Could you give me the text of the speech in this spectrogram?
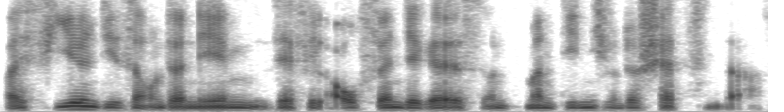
bei vielen dieser Unternehmen sehr viel aufwendiger ist und man die nicht unterschätzen darf.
